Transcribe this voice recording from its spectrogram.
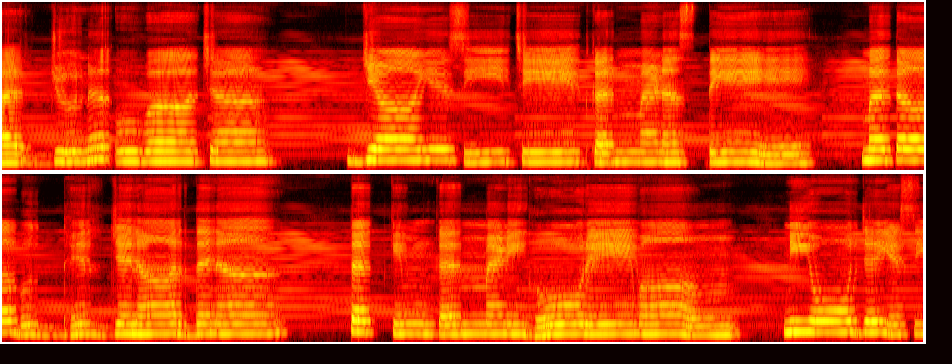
ಅರ್ಜುನ ಉವಾಚ ಜ್ಯಾಯಸಿ ಚೇತ್ ಕರ್ಮಣಸ್ತೆ ಮತ ಬುದ್ಧಿರ್ಜನಾರ್ದನ ತತ್ಕಿಂ ಕರ್ಮಣಿ ಘೋರೆ ಮಾಂ ನಿಯೋಜಯಸಿ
